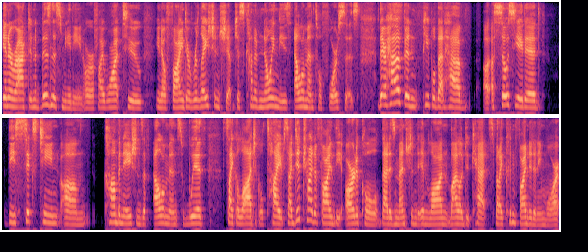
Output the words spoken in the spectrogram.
interact in a business meeting or if I want to, you know, find a relationship, just kind of knowing these elemental forces. There have been people that have uh, associated these 16 um, combinations of elements with psychological types. I did try to find the article that is mentioned in Lon Milo DuQuette's, but I couldn't find it anymore.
